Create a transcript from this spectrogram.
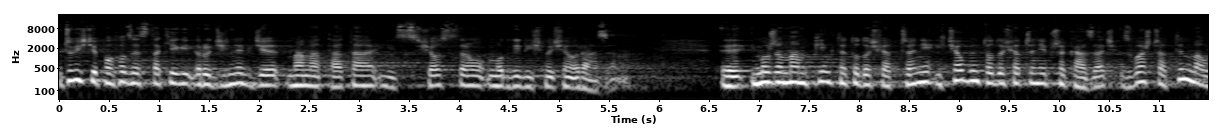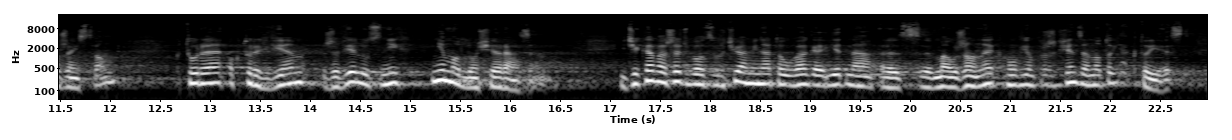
Oczywiście pochodzę z takiej rodziny, gdzie mama, tata i z siostrą modliliśmy się razem. Y, I może mam piękne to doświadczenie i chciałbym to doświadczenie przekazać, zwłaszcza tym małżeństwom, które, o których wiem, że wielu z nich nie modlą się razem. I ciekawa rzecz, bo zwróciła mi na to uwagę jedna e, z małżonek, mówią, proszę księdza, no to jak to jest?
